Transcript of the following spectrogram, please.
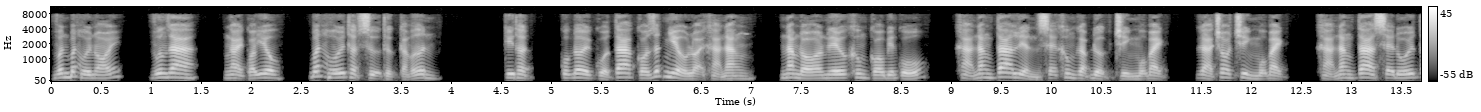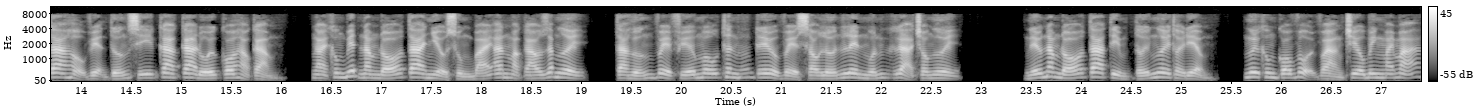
Vân bất hối nói, vương gia, ngài quá yêu, bất hối thật sự thực cảm ơn. Kỳ thật, cuộc đời của ta có rất nhiều loại khả năng, năm đó nếu không có biến cố, khả năng ta liền sẽ không gặp được trình mộ bạch, gả cho trình mộ bạch, khả năng ta sẽ đối ta hậu viện tướng sĩ ca ca đối có hảo cảm. Ngài không biết năm đó ta nhiều sùng bái ăn mặc áo giáp ngươi, ta hướng về phía mẫu thân kêu về sau lớn lên muốn gả cho ngươi. Nếu năm đó ta tìm tới ngươi thời điểm, ngươi không có vội vàng chiêu binh mãi mã,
